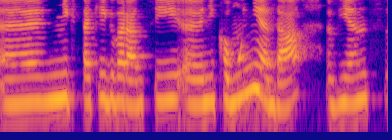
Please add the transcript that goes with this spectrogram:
e, nikt takiej gwarancji e, nikomu nie da, więc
